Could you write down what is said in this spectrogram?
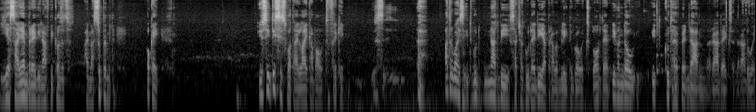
Yes, I am brave enough because it's, I'm a super. Okay. You see, this is what I like about freaking. uh, Otherwise, it would not be such a good idea, probably, to go explore there, even though it could have been done Rad-X and RadAway.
